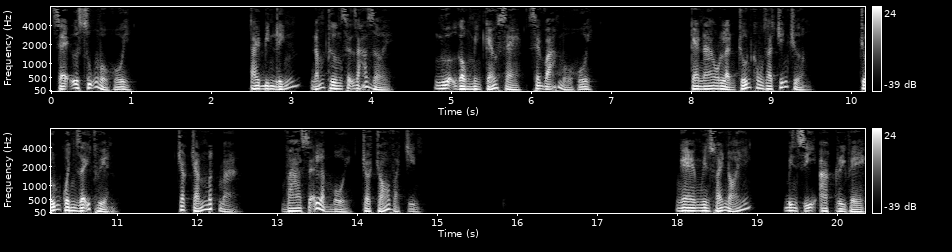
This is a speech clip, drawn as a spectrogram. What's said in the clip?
sẽ ướt sũng mồ hôi. Tay binh lính nắm thương sẽ rã rời, ngựa gồng mình kéo xe sẽ vã mồ hôi. Kẻ nào lẩn trốn không ra chiến trường, trốn quanh dãy thuyền, chắc chắn mất mạng và sẽ làm mồi cho chó và chim. Nghe Nguyên soái nói, binh sĩ Agrive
